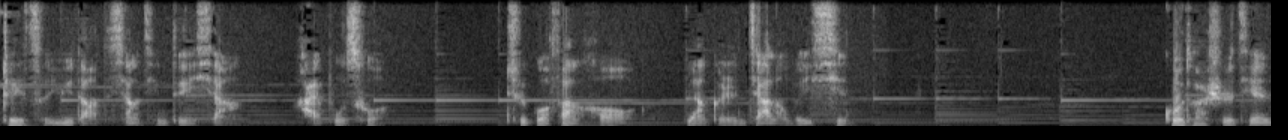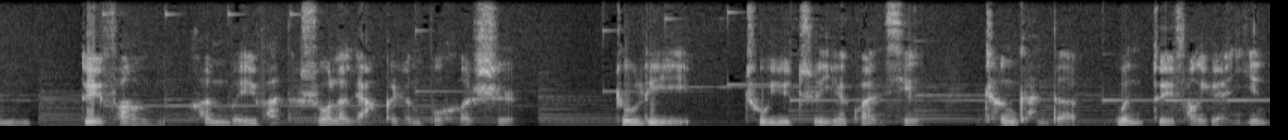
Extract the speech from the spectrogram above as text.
这次遇到的相亲对象还不错。吃过饭后，两个人加了微信。过段时间，对方很委婉的说了两个人不合适。朱莉出于职业惯性，诚恳的问对方原因。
